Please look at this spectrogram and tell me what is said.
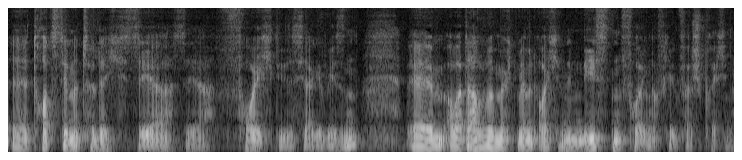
Äh, trotzdem natürlich sehr, sehr feucht dieses Jahr gewesen. Ähm, aber darüber möchten wir mit euch in den nächsten Folgen auf jeden Fall sprechen.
